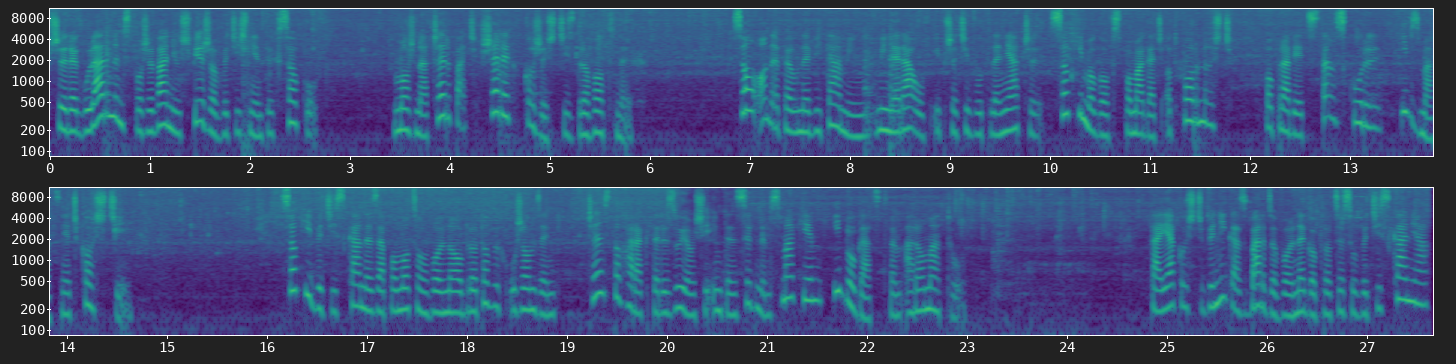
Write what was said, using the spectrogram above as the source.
Przy regularnym spożywaniu świeżo wyciśniętych soków można czerpać szereg korzyści zdrowotnych. Są one pełne witamin, minerałów i przeciwutleniaczy. Soki mogą wspomagać odporność, poprawiać stan skóry i wzmacniać kości. Soki wyciskane za pomocą wolnoobrotowych urządzeń często charakteryzują się intensywnym smakiem i bogactwem aromatu. Ta jakość wynika z bardzo wolnego procesu wyciskania,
